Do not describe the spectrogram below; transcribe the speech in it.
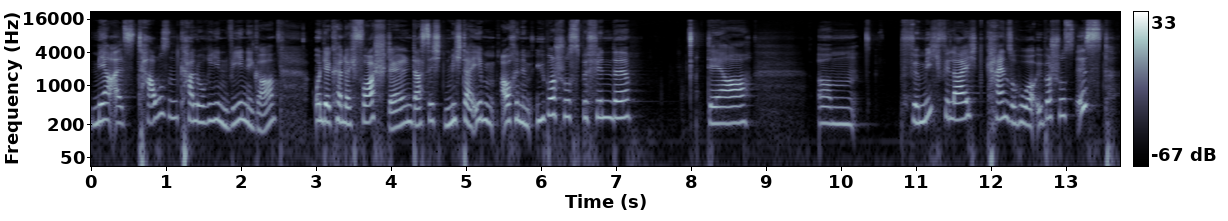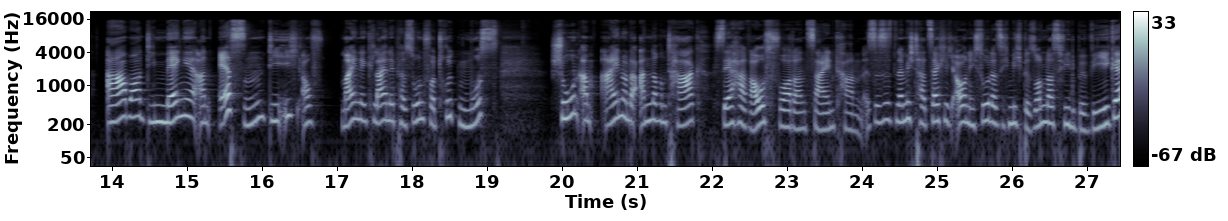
mehr als 1000 Kalorien weniger. Und ihr könnt euch vorstellen, dass ich mich da eben auch in einem Überschuss befinde, der ähm, für mich vielleicht kein so hoher Überschuss ist, aber die Menge an Essen, die ich auf meine kleine Person verdrücken muss, schon am ein oder anderen Tag sehr herausfordernd sein kann. Es ist nämlich tatsächlich auch nicht so, dass ich mich besonders viel bewege.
